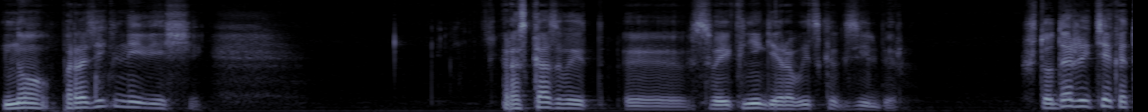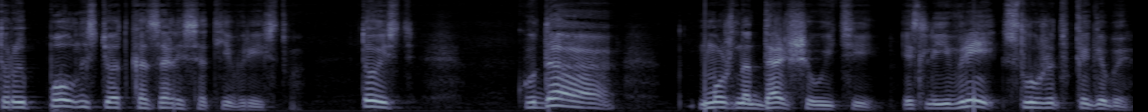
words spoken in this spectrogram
Но поразительные вещи рассказывает э, в своей книге Равыцкак Зильбер, что даже те, которые полностью отказались от еврейства, то есть куда можно дальше уйти, если еврей служит в КГБ.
